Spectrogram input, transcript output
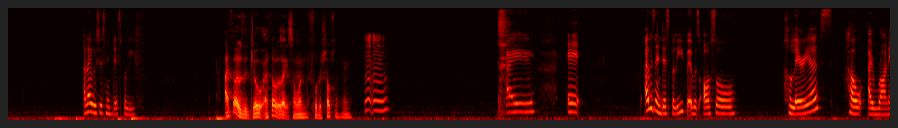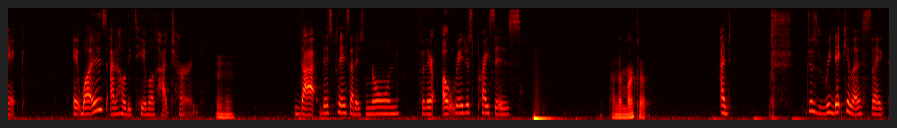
and i was just in disbelief I thought it was a joke. I thought it was like someone photoshopped something. Mm-mm. I it I was in disbelief, but it was also hilarious how ironic it was and how the tables had turned. Mm-hmm. That this place that is known for their outrageous prices And their markup. and just ridiculous like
